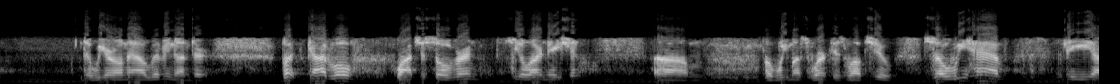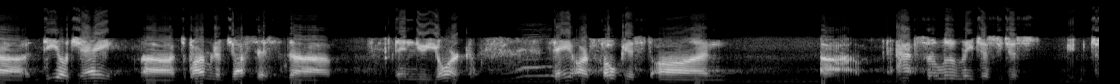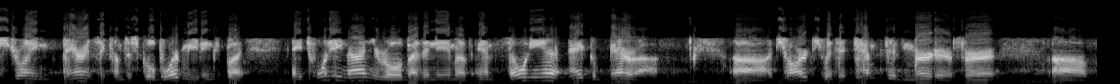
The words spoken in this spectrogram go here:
that we are all now living under. But God will watch us over and heal our nation. Um, but we must work as well too. So we have the uh, DOJ, uh, Department of Justice, uh, in New York. They are focused on uh, absolutely just just destroying parents that come to school board meetings. But a 29 year old by the name of Antonia Agbera, uh, charged with attempted murder for. Um,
